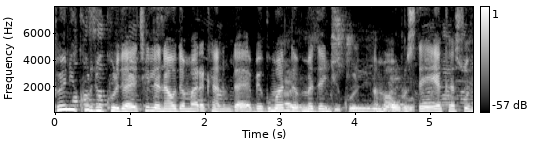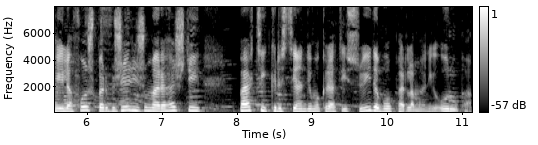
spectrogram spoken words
خوێنی کورد و کوردایەتی لە ناو دەمارەکانمدایە، بێگومان دەبمە دەنگی کورد. ئەمە ئەو ڕستەیەیە کە سوهەیلە فۆش بەربژێری ژمارە هەشتی پارتی کریستیان دیموکراتی سویدە بۆ پەرلەمانی ئورووپا.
